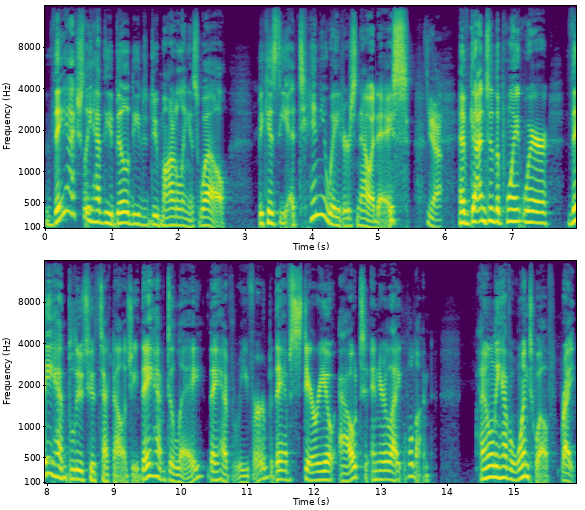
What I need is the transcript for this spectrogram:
they actually have the ability to do modeling as well. Because the attenuators nowadays Yeah. have gotten to the point where they have Bluetooth technology, they have delay, they have reverb, they have stereo out, and you're like, hold on, I only have a 112, right?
